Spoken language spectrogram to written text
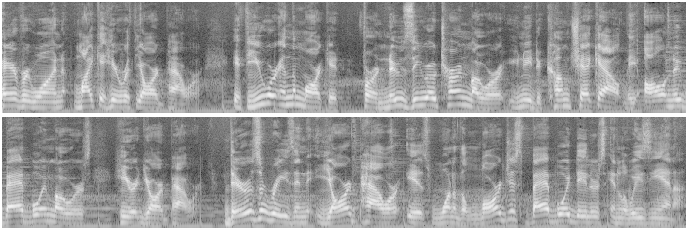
Hey everyone, Micah here with Yard Power. If you are in the market for a new zero turn mower, you need to come check out the all new Bad Boy mowers here at Yard Power. There is a reason Yard Power is one of the largest Bad Boy dealers in Louisiana.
